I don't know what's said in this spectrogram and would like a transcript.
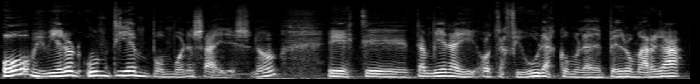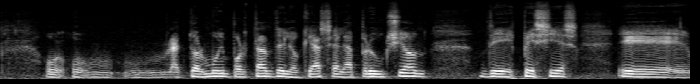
o, vivieron un tiempo en Buenos Aires, ¿no? Este, también hay otras figuras como la de Pedro Margá, o, o, un actor muy importante en lo que hace a la producción de especies eh,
